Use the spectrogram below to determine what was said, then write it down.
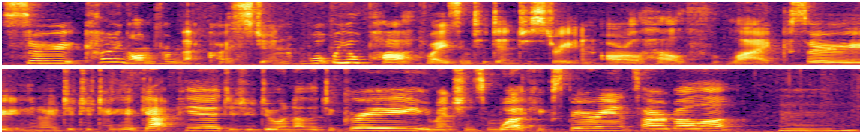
So, coming on from that question, what were your pathways into dentistry and oral health like? So, you know, did you take a gap year? Did you do another degree? You mentioned some work experience, Arabella. Mm.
